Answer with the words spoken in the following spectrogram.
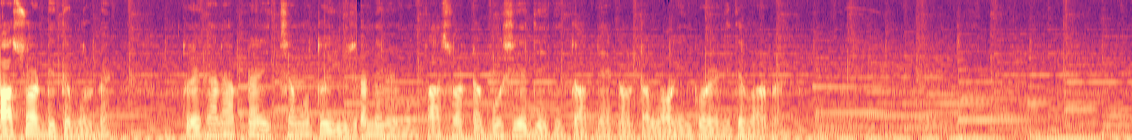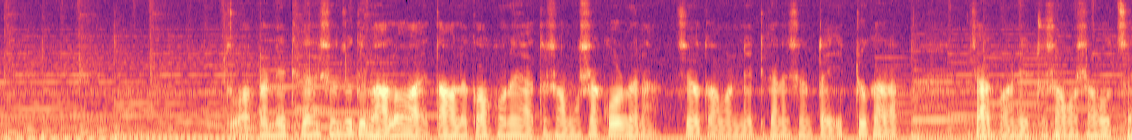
পাসওয়ার্ড দিতে বলবে। তো এখানে আপনার ইচ্ছা মতো ইউজার নেম এবং পাসওয়ার্ডটা বসিয়ে দিয়ে কিন্তু আপনি অ্যাকাউন্টটা লগ ইন করে নিতে পারবেন। তো আপনার নেট কানেকশন যদি ভালো হয়, তাহলে কখনোই এত সমস্যা করবে না, যেহেতু আমার নেট কানেকশনটা একটু খারাপ, যার কারণে একটু সমস্যা হচ্ছে।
